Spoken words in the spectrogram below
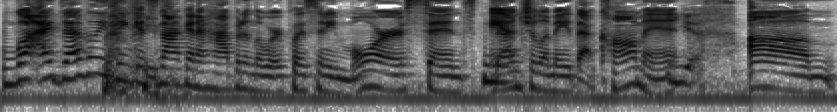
Well, I definitely think it's not going to happen in the workplace anymore since Angela made that comment. Yes. Um,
